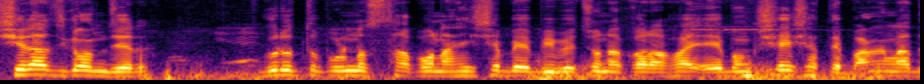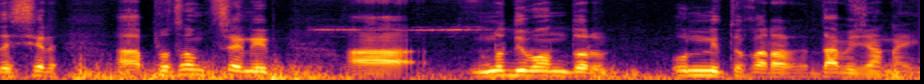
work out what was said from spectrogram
সিরাজগঞ্জের গুরুত্বপূর্ণ স্থাপনা হিসেবে বিবেচনা করা হয় এবং সেই সাথে বাংলাদেশের প্রথম শ্রেণির নদীবন্দর উন্নীত করার দাবি জানায়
